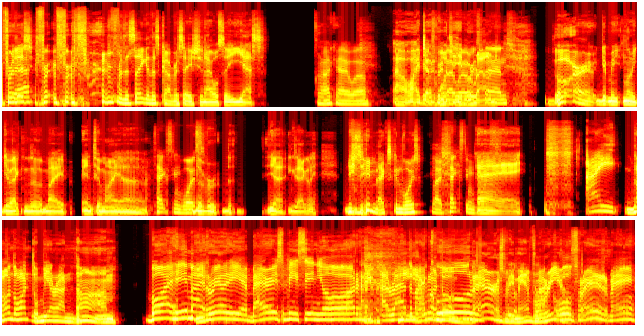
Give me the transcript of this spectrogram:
For Yeah? this, for, for for for the sake of this conversation, I will say yes. Okay, well. Oh, I, guess don't want know him around. stand. Oh, or get me. Let me get back into my into my uh Texting voice. the, the yeah exactly. Did you say Mexican voice? no, texting voice. Hey, I don't want to be around Tom. Boy, he might Yeah. really embarrass me, senor. Around You're my going to cool, embarrass me, man, for my real. cool friends, man.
